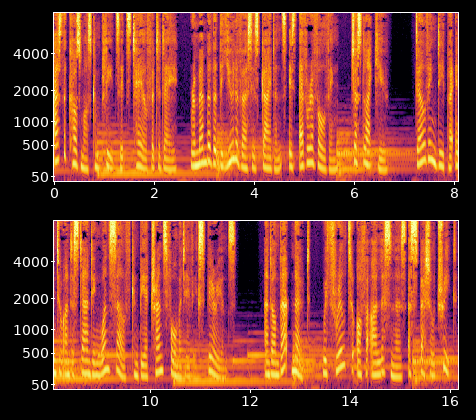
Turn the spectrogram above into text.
As the cosmos completes its tale for today, remember that the universe's guidance is ever evolving, just like you. Delving deeper into understanding oneself can be a transformative experience. And on that note, we're thrilled to offer our listeners a special treat.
